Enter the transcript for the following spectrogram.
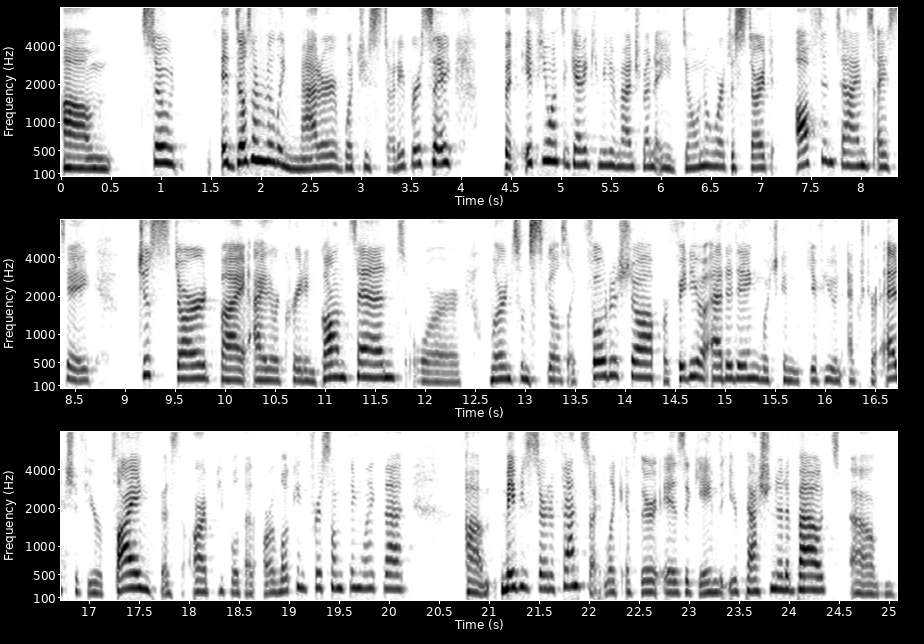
Um, so it doesn't really matter what you study per se. But if you want to get in community management and you don't know where to start, oftentimes I say just start by either creating content or learn some skills like Photoshop or video editing, which can give you an extra edge if you're applying because there are people that are looking for something like that. Um, maybe start a fan site, like if there is a game that you're passionate about, um,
